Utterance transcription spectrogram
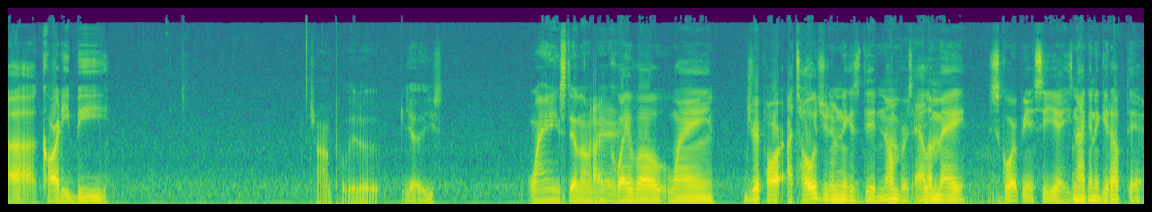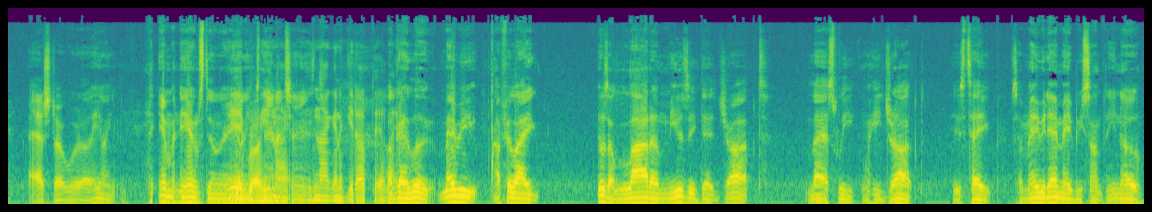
Uh, Cardi B. Trying to pull it up. Yeah, you Wayne still on All right, there. Quavo, Wayne, Drip Hard. I told you them niggas did numbers. LMA, Scorpion. See, yeah, he's not gonna get up there. Astroworld. He ain't Eminem still in there. Yeah, He ain't bro, he's stand a not. He's not gonna get up there. Like, okay, look, maybe I feel like there was a lot of music that dropped last week when he dropped his tape. So maybe that may be something, you know,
